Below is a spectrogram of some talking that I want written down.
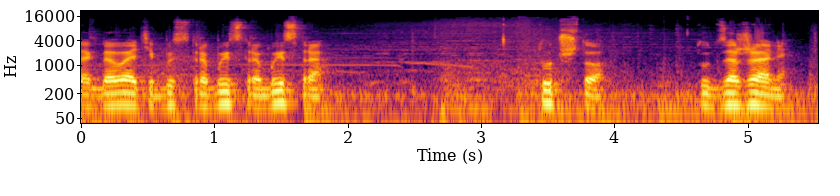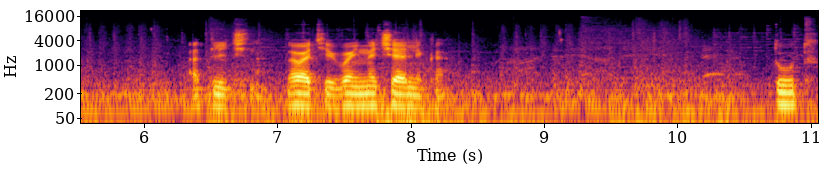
Так, давайте, быстро, быстро, быстро. Тут что? Тут зажали. Отлично. Давайте военачальника. Тут.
